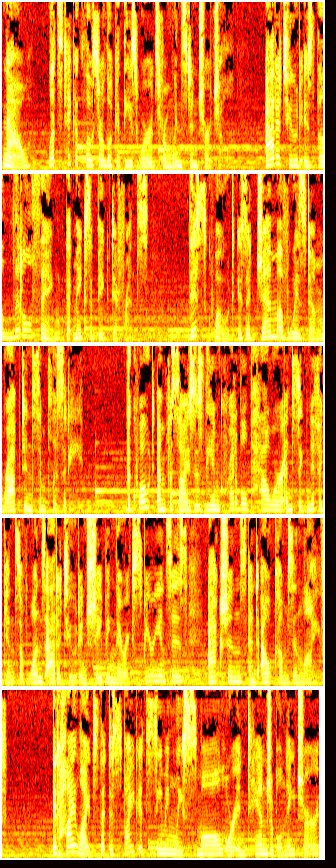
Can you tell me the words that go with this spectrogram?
Now, let's take a closer look at these words from Winston Churchill. Attitude is the little thing that makes a big difference. This quote is a gem of wisdom wrapped in simplicity. The quote emphasizes the incredible power and significance of one's attitude in shaping their experiences, actions, and outcomes in life. It highlights that despite its seemingly small or intangible nature,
